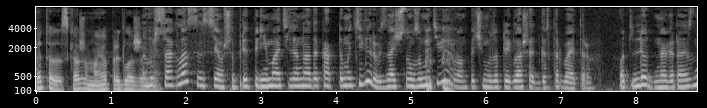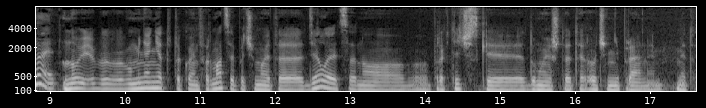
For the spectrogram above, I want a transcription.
Это, скажем, мое предложение. Но вы же согласны с тем, что предпринимателя надо как-то мотивировать? Значит, он замотивирован почему-то приглашать гастарбайтеров? Вот люди, наверное, знают. Ну, э, у меня нет такой информации, почему это делается, но практически думаю, что это очень неправильный метод.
